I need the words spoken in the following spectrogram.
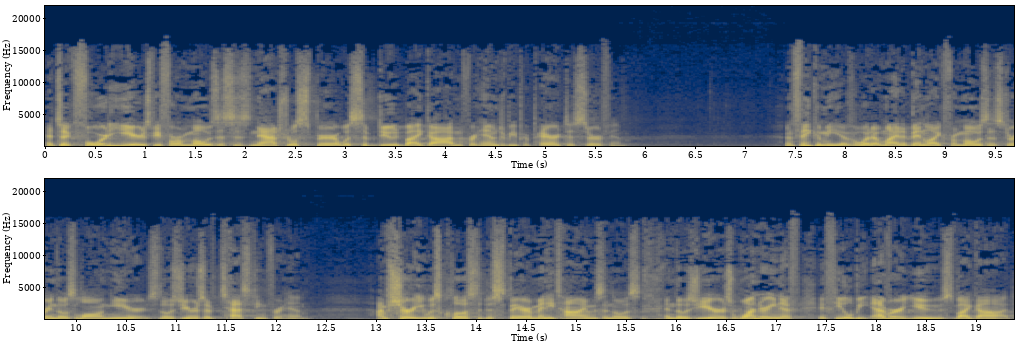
It took 40 years before Moses' natural spirit was subdued by God and for him to be prepared to serve him. And think of me of what it might have been like for Moses during those long years, those years of testing for him. I'm sure he was close to despair many times in those, in those years, wondering if, if he'll be ever used by God.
